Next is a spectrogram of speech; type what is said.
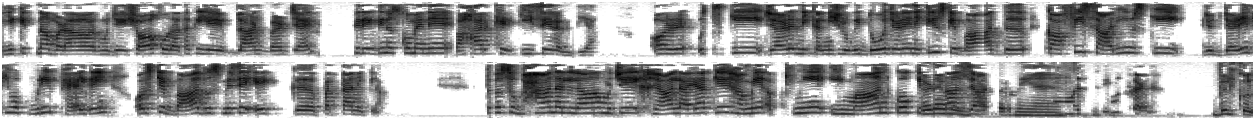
یہ کتنا بڑا اور مجھے شوق ہو رہا تھا کہ یہ پلانٹ بڑھ جائے۔ پھر ایک دن اس کو میں نے باہر کھڑکی سے رکھ دیا اور اس کی جڑ نکلنی شروع ہوئی دو جڑیں نکلی اس کے بعد کافی ساری اس کی جو جڑیں تھیں وہ پوری پھیل گئیں اور اس کے بعد اس میں سے ایک پتا نکلا۔ تو سبحان اللہ مجھے خیال آیا کہ ہمیں اپنی ایمان کو کتنا زیادہ کرنی ہے مضبوط کرنا۔ بالکل۔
